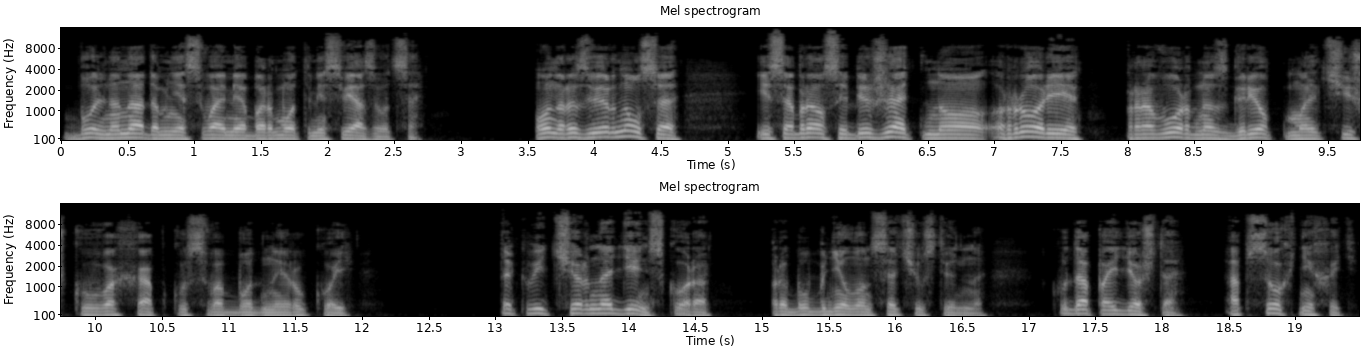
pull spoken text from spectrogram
Больно надо мне с вами обормотами связываться. Он развернулся и собрался бежать, но Рори проворно сгреб мальчишку в охапку свободной рукой. — Так ведь чернодень скоро, — пробубнил он сочувственно. — Куда пойдешь-то? Обсохни хоть.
